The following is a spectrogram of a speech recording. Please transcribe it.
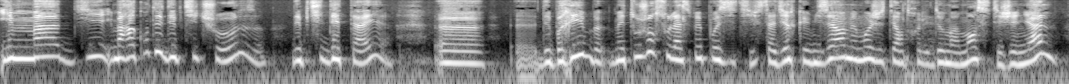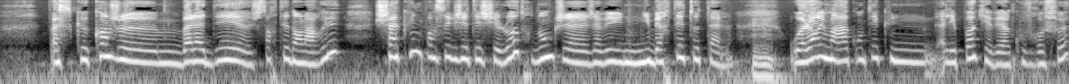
Il m'a dit, il m'a raconté des petites choses, des petits détails. Euh, euh, des bribes, mais toujours sous l'aspect positif. C'est-à-dire qu'il me disait, ah, mais moi j'étais entre les deux mamans, c'était génial. Parce que quand je me baladais, je sortais dans la rue, chacune pensait que j'étais chez l'autre, donc j'avais une liberté totale. Mhm. Ou alors il m'a raconté qu'à l'époque il y avait un couvre-feu,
